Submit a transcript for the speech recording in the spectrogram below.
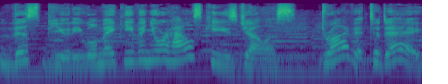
This beauty will make even your house keys jealous. Drive it today.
